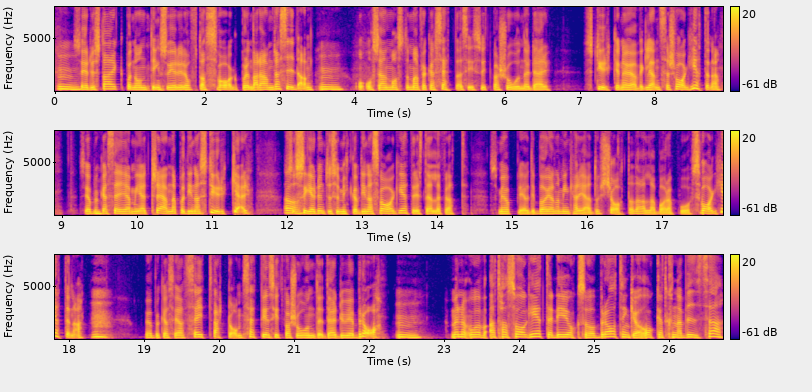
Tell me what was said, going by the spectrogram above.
Mm. Så är du stark på någonting så är du ofta svag på den där andra sidan. Mm. Och, och sen måste man försöka sätta sig i situationer där styrkorna överglänser svagheterna. Så jag brukar säga mer, träna på dina styrkor. Ja. Så ser du inte så mycket av dina svagheter istället för att, som jag upplevde i början av min karriär, då tjatade alla bara på svagheterna. Och Jag brukar säga, säg tvärtom. Sätt en situation där- du är bra. Mm. Men att ha svagheter det är ju också bra tänker jag. Och att kunna visa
